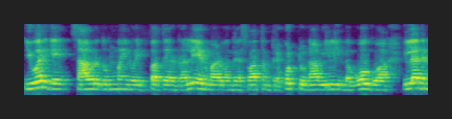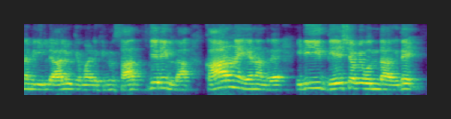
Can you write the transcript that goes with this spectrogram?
ಇವರಿಗೆ ಸಾವಿರದ ಒಂಬೈನೂರ ಇಪ್ಪತ್ತೆರಡರಲ್ಲಿ ಏನು ಮಾಡುವ ಅಂದರೆ ಸ್ವಾತಂತ್ರ್ಯ ಕೊಟ್ಟು ನಾವು ಇಲ್ಲಿಂದ ಹೋಗುವ ಇಲ್ಲಾಂದ್ರೆ ನಮಗೆ ಇಲ್ಲಿ ಆಳ್ವಿಕೆ ಮಾಡಲಿಕ್ಕೆ ಇನ್ನೂ ಸಾಧ್ಯನೇ ಇಲ್ಲ. ಕಾರಣ ಏನಂದ್ರೆ ಇಡೀ ದೇಶವೇ ಒಂದಾಗಿದೆ.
